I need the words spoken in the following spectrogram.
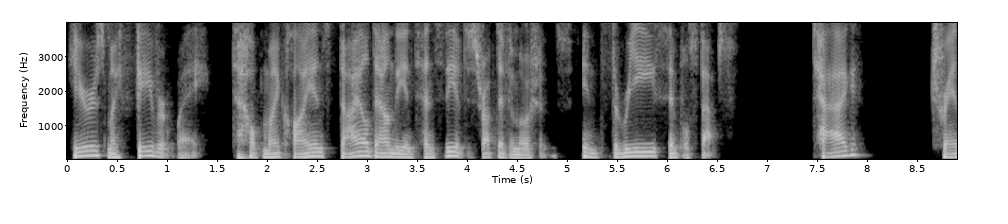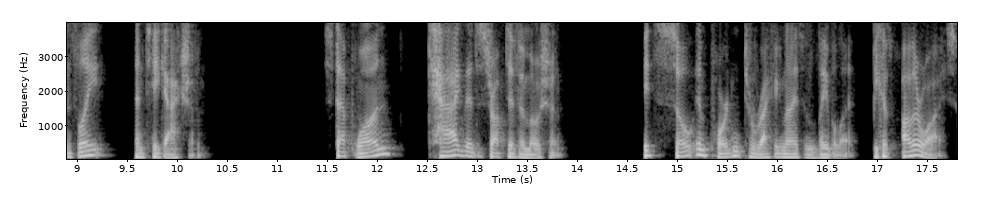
Here's my favorite way to help my clients dial down the intensity of disruptive emotions in three simple steps tag, translate, and take action. Step one tag the disruptive emotion. It's so important to recognize and label it because otherwise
